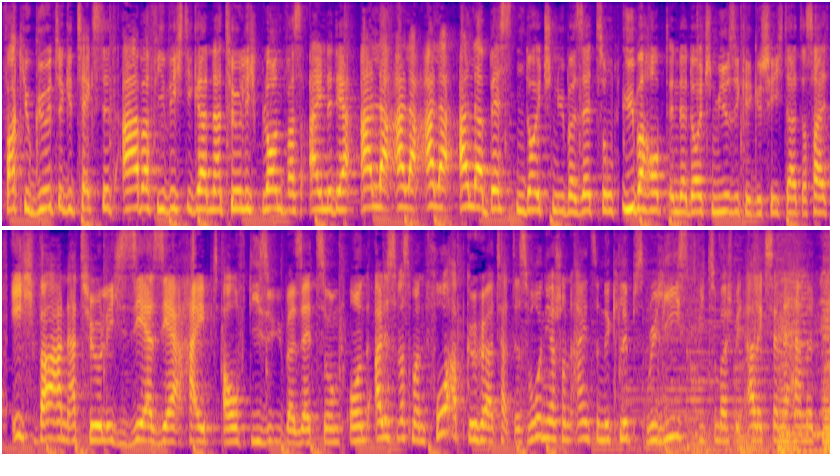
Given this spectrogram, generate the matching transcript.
Fuck You Goethe getextet, aber viel wichtiger natürlich Blond, was eine der aller, aller, aller, allerbesten deutschen Übersetzungen überhaupt in der deutschen Musical-Geschichte hat. Das heißt, ich war natürlich sehr, sehr hyped auf diese Übersetzung und alles, was man vorab gehört hat, es wurden ja schon einzelne Clips released, wie zum Beispiel Alexander Hamilton.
